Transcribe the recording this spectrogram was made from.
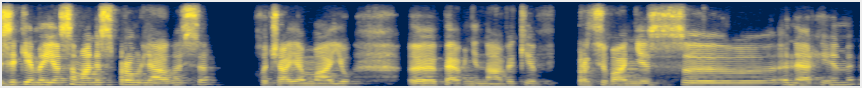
з якими я сама не справлялася, хоча я маю е, певні навики в працюванні з е, енергіями.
